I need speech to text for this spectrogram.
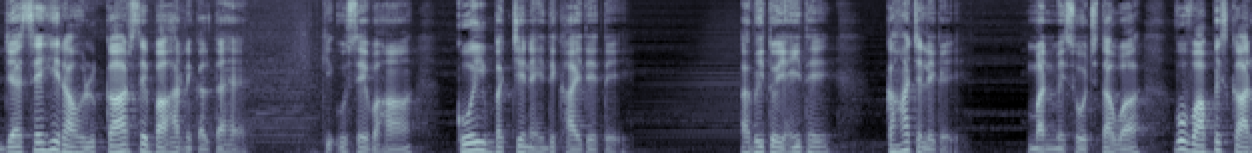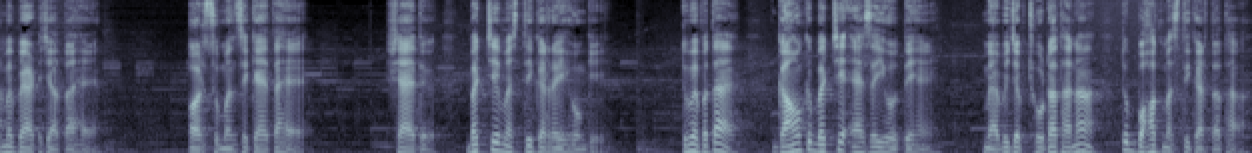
जैसे ही राहुल कार से बाहर निकलता है कि उसे वहाँ कोई बच्चे नहीं दिखाई देते। अभी तो यहीं थे, कहाँ चले गए? मन में सोचता हुआ वो वापस कार में बैठ जाता है और सुमन से कहता है, शायद बच्चे मस्ती कर रहे होंगे। तुम्हें पता है, गाँव के बच्चे ऐसे ही होते हैं। मैं अभी जब छोटा था ना तो बहुत मस्ती करता था।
